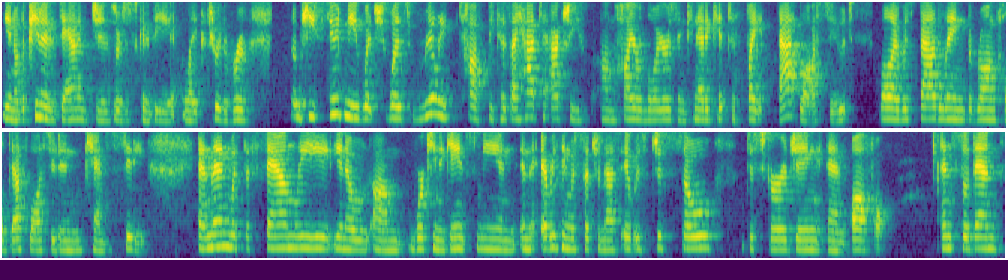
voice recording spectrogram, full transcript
you know the punitive damages are just going to be like through the roof. So he sued me, which was really tough because I had to actually um, hire lawyers in Connecticut to fight that lawsuit while I was battling the wrongful death lawsuit in Kansas City. And then with the family, you know, um, working against me, and, and everything was such a mess. It was just so discouraging and awful. And so then,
